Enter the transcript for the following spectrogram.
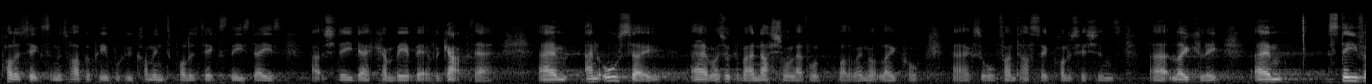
politics and the type of people who come into politics these days, actually, there can be a bit of a gap there. Um, and also, Uh, um, I'm talking about a national level, by the way, not local, because uh, all fantastic politicians uh, locally. Um, Steve,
